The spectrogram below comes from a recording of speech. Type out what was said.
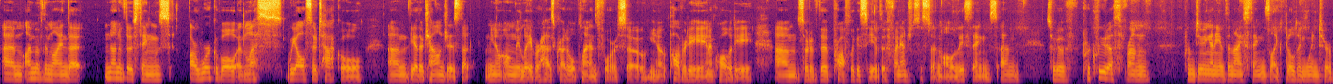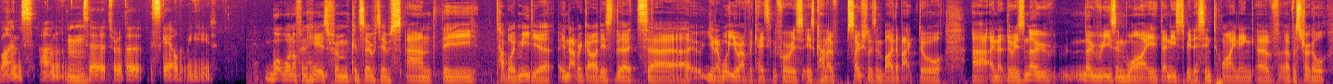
um, I'm of the mind that none of those things are workable unless we also tackle um, the other challenges that you know only Labour has credible plans for. So you know poverty, inequality, um, sort of the profligacy of the financial system, all of these things um, sort of preclude us from from doing any of the nice things like building wind turbines um, mm. to sort of the, the scale that we need. What one often hears from conservatives and the tabloid media in that regard is that uh, you know what you're advocating for is is kind of socialism by the back door, uh, and that there is no no reason why there needs to be this entwining of of a struggle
